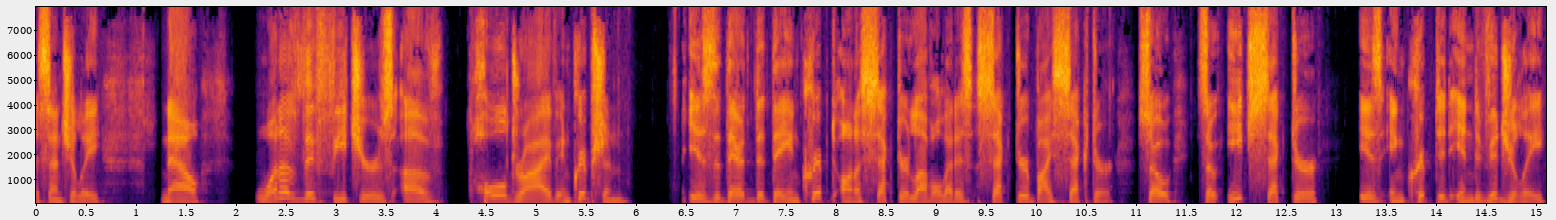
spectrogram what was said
essentially. Now, one of the features of whole drive encryption is that they that they encrypt on a sector level. That is sector by sector. So so each sector is encrypted individually,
